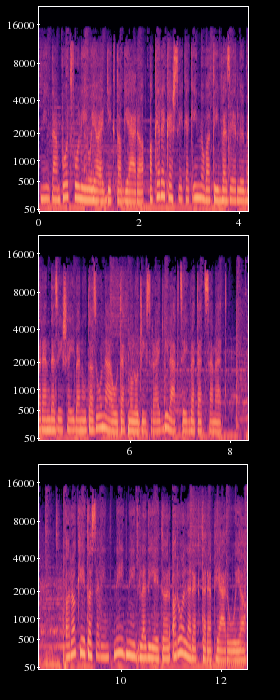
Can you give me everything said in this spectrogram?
miután portfóliója egyik tagjára, a kerekesszékek innovatív vezérlőberendezéseiben utazó Nao Technologies-ra egy világcég vetett szemet. A rakéta szerint 4-4 Gladiator a rollerek terepjárója.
